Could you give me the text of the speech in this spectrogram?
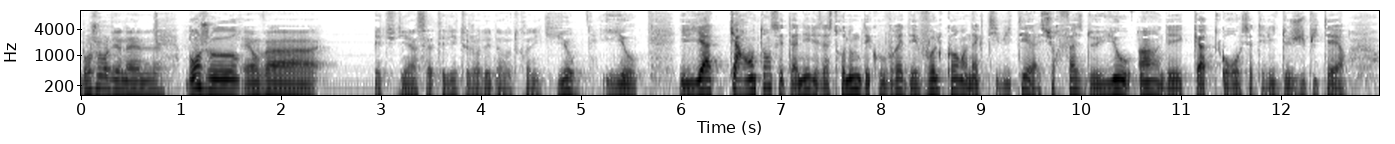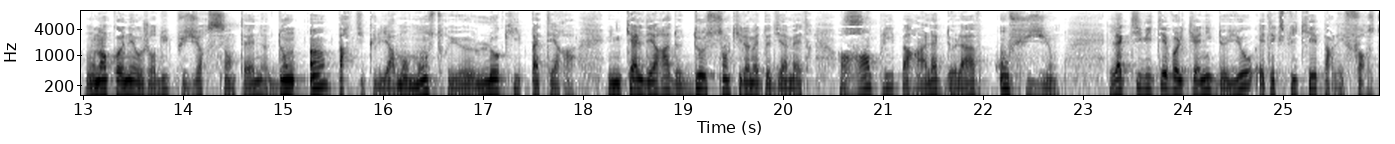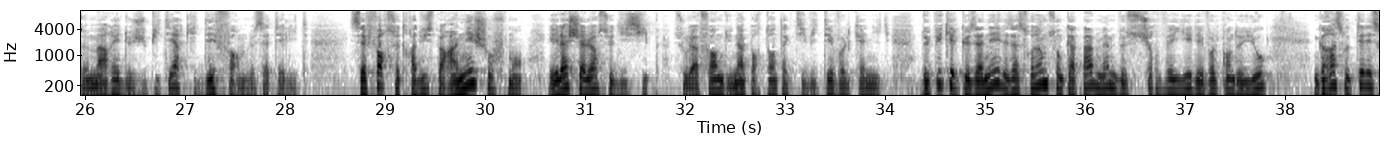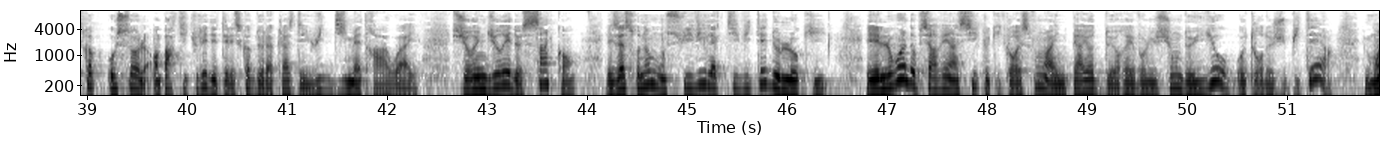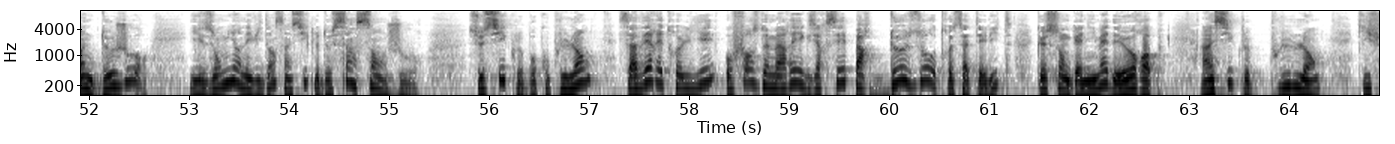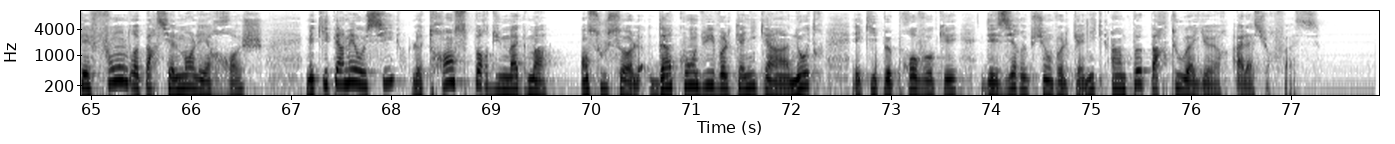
Bonjour Lionel. Bonjour. Et on va étudier un satellite aujourd'hui dans votre chronique Yo. Yo. Il y a 40 ans cette année, les astronomes découvraient des volcans en activité à la surface de Io, un des quatre gros satellites de Jupiter. On en connaît aujourd'hui plusieurs centaines, dont un particulièrement monstrueux, Loki Patera, une caldeira de 200 km de diamètre, remplie par un lac de lave en fusion. L'activité volcanique de Io est expliquée par les forces de marée de Jupiter qui déforment le satellite. Ces forces se traduisent par un échauffement et la chaleur se dissipe sous la forme d'une importante activité volcanique. Depuis quelques années, les astronomes sont capables même de surveiller les volcans de Io grâce aux télescopes au sol, en particulier des télescopes de la classe des 8-10 mètres à Hawaï. Sur une durée de 5 ans, les astronomes ont suivi l'activité de Loki et loin d'observer un cycle qui correspond à une période de révolution de Io autour de Jupiter, moins de deux jours, ils ont mis en évidence un cycle de 500 jours. Ce cycle, beaucoup plus lent, s'avère être lié aux forces de marée exercées par deux autres satellites que sont Ganymède et Europe. Un cycle plus lent qui fait fondre partiellement les roches, mais qui permet aussi le transport du magma en sous-sol d'un conduit volcanique à un autre et qui peut provoquer des éruptions volcaniques un peu partout ailleurs à la surface.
